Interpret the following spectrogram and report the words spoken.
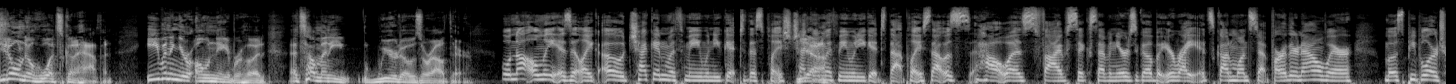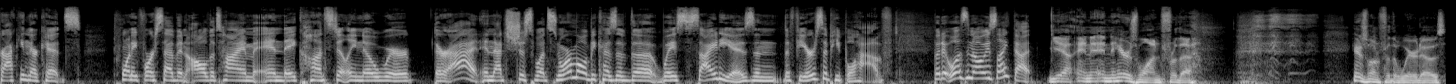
you don't know what's going to happen. Even in your own neighborhood, that's how many weirdos are out there. Well, not only is it like, oh, check in with me when you get to this place, check Yeah. in with me when you get to that place. That was how it was five, six, seven years ago. But you're right. It's gone one step farther now where most people are tracking their kids 24 7 all the time and they constantly know where they're at. And that's just what's normal because of the way society is and the fears that people have. But it wasn't always like that. Yeah, and and here's one for the here's one for the weirdos.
